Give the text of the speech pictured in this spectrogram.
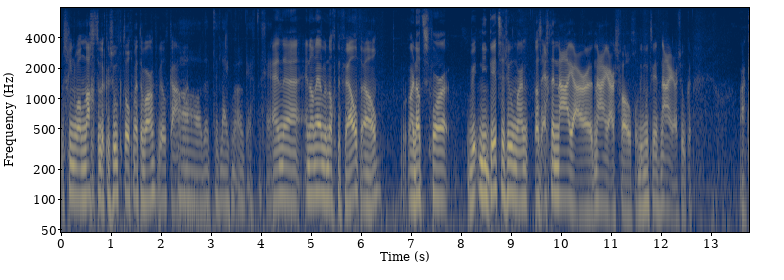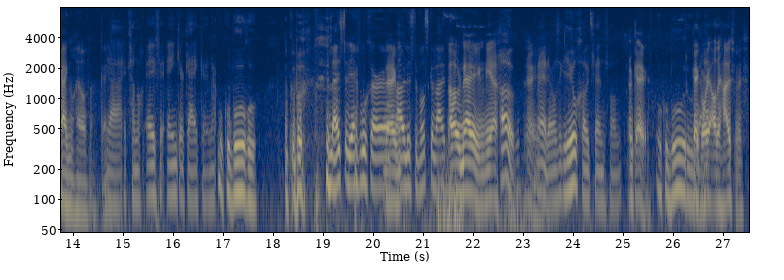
misschien wel een nachtelijke zoektocht met de warmtebeeldkamer. Oh, dat, dat lijkt me ook echt te gek. En, en dan hebben we nog de velduil. Maar dat is voor niet dit seizoen, maar dat is echt een najaar, najaarsvogel. Die moeten we in het najaar zoeken. Maar kijk nog heel even. Kijk. Ja, ik ga nog even één keer kijken naar Oekuburu. Oekeboe. Luisterde jij vroeger eh, Nee. Paulus de Boskabouter? Oh nee, niet echt. Oh, Nee. nee, daar was ik heel groot fan van. Oké, Oekuburu. kijk ja. hoor je al die huismussen.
